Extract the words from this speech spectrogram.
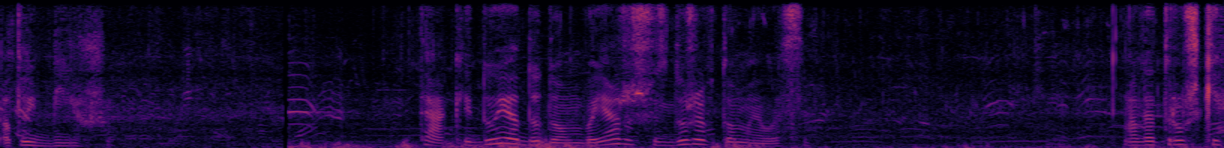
а то й більше. Так, іду я додому, бо я вже щось дуже втомилася. Але трошки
